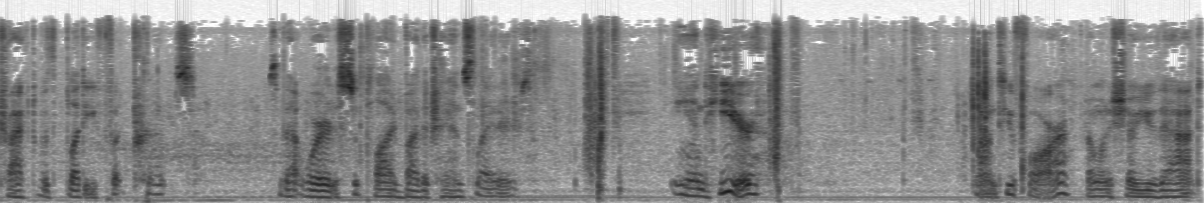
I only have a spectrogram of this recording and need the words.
tracked with bloody footprints. So that word is supplied by the translators. And here, gone too far, but I want to show you that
